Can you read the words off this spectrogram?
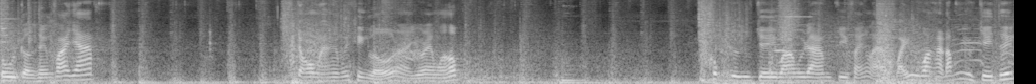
Tôi cần thêm phá giáp. Cho mang thêm mấy khiên lửa này vô đây mà húp. Húp vô chi 30 đam, chi phản lại là 73 đấm vô chi tiếp.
